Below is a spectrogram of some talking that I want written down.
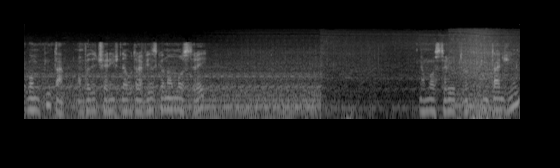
E vamos pintar. Vamos fazer diferente da outra vez que eu não mostrei. Não mostrei o truque pintadinho.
